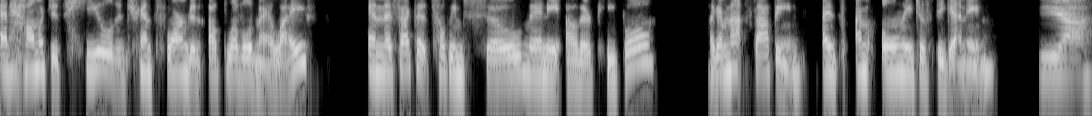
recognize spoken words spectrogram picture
and how much it's healed and transformed and up leveled my life. And the fact that it's helping so many other people, like I'm not stopping. I, I'm only just beginning. Yeah,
